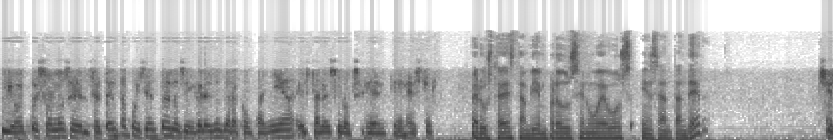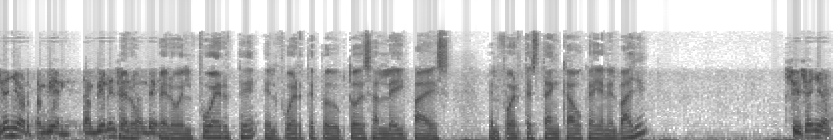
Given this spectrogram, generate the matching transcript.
y hoy pues son los el 70% de los ingresos de la compañía están en suroccidente, Néstor. ¿Pero ustedes también producen huevos en Santander? Sí, señor, también, también en Pero, Santander. pero el fuerte, el fuerte producto de esa ley PAES, ¿el fuerte está en Cauca y en el Valle? Sí, señor,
